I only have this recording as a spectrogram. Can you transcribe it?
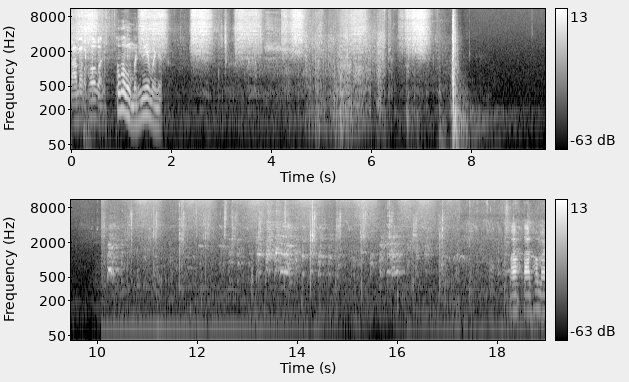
ตามมากับพ่อก่อน พ่อพาผมมาที่นี่ทำไมเนี่ย มาตามเข้ามา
